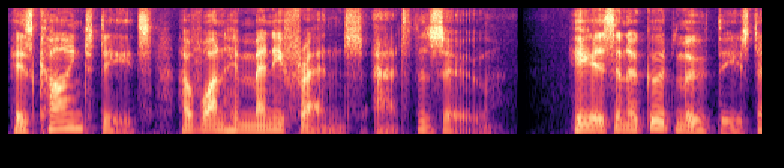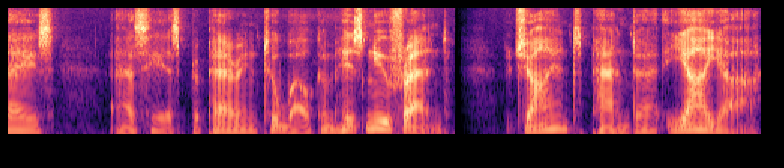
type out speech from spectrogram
His kind deeds have won him many friends at the zoo. He is in a good mood these days as he is preparing to welcome his new friend, giant panda Yaya,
